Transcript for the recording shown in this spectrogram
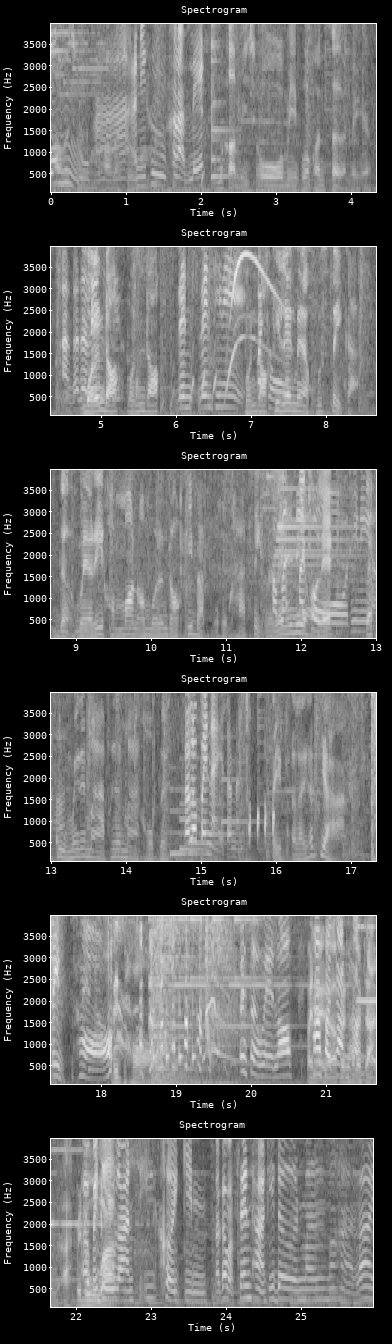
มหอประชุมอ่าหอประชุมอันนี้คือขนาดเล็ก เมื่อก่อนมีโชว์ มีพวกคอนเสิร์ตอะไรเงี้ยอะก็จะโมเดิเล่ร์นนด็อกโมเดิร์นด็อกเล่นเล่นที่นี่โมเดิร์นด็อกมาโชว์ ที่เล่นเป็นอะคูสติกอะ The Very Common of Modern Dog ที่แบบ โอ้โหคลาสสิกเลยเขาเล่มานที่นี่มาหโชอว์เล็ก ที่นี่แล้วเหรอกูไม่ได้มาเพื่อนมาครบเลย แล้วเราไปไหนตอนนั้น ติดอะไรทักอย่าง ติดหอ ติดหอ ไปเซอร์เวย์รอบไปไหนท่าพระแล้วจันเป็นทร์ท่าก่พอนระจันทร์อะไปเอดูอไปดูว่า ร้านที่เคยกิน แล้วก็แบบเส้นทางที่เดินมามหาลัย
